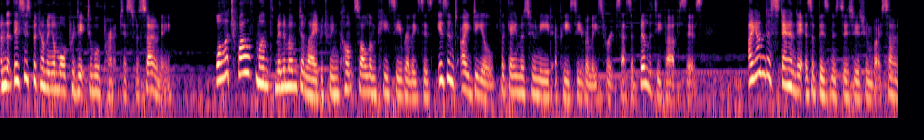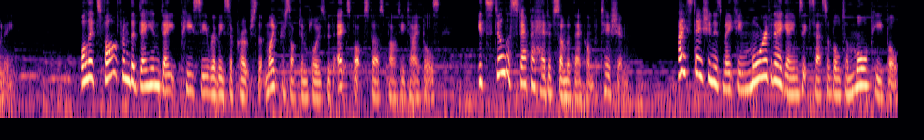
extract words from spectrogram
and that this is becoming a more predictable practice for Sony. While a 12 month minimum delay between console and PC releases isn't ideal for gamers who need a PC release for accessibility purposes, I understand it as a business decision by Sony. While it's far from the day and date PC release approach that Microsoft employs with Xbox first party titles, it's still a step ahead of some of their competition. PlayStation is making more of their games accessible to more people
